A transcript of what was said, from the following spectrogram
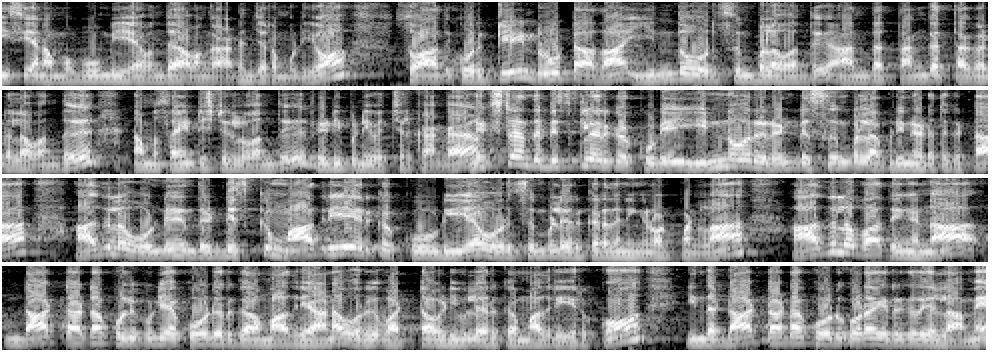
ஈஸியாக நம்ம பூமியை வந்து அவங்க அடைஞ்சிட முடியும். ஸோ அதுக்கு ஒரு க்ளீன் ரூட்டாக தான் இந்த ஒரு சிம்பிளை வந்து அந்த தங்க தகடில் வந்து நம்ம சயின்டிஸ்ட்டுகள் வந்து ரெடி பண்ணி வச்சுருக்காங்க. நெக்ஸ்ட் அந்த டிஸ்கில் இருக்கக்கூடிய இன்னொரு ரெண்டு சிம்பிள் அப்படின்னு எடுத்துக்கிட்டால் அதில் ஒன்று இந்த டிஸ்க் மாதிரியே இருக்கக்கூடிய ஒரு சிம்பிள் இருக்கிறத நீங்கள் நோட் பண்ணலாம். அது அதில் பார்த்தீங்கன்னா டாட் டாட்டா புள்ளி புள்ளியாக கோடு இருக்கிற மாதிரியான ஒரு வட்ட வடிவில் இருக்க மாதிரி இருக்கும். இந்த டாட் டாட்டா கோடு கூட இருக்குது எல்லாமே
